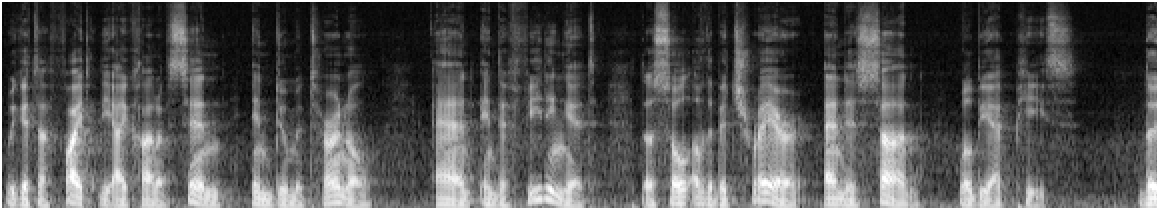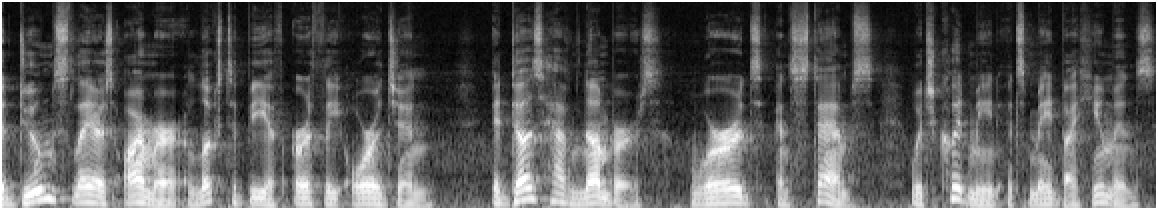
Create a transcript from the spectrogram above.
we get to fight the icon of sin in Doom Eternal, and in defeating it, the soul of the betrayer and his son will be at peace. The Doomslayer's armor looks to be of earthly origin. It does have numbers, words, and stamps, which could mean it's made by humans,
